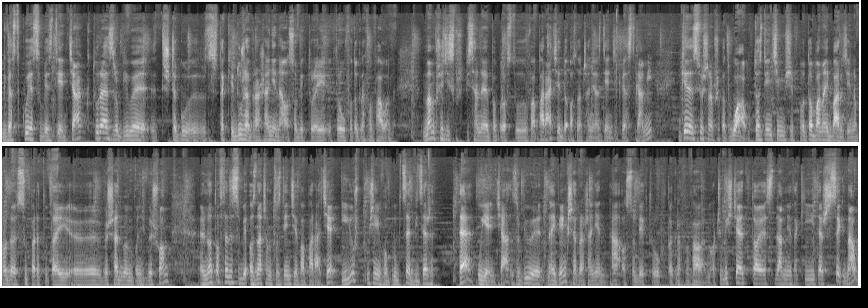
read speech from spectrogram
gwiazdkuję sobie zdjęcia, które zrobiły takie duże wrażenie na osobie, której, którą fotografowałem. Mam przycisk przypisany po prostu w aparacie do oznaczania zdjęć gwiazdkami i kiedy słyszę na przykład wow, to zdjęcie mi się podoba najbardziej, naprawdę super tutaj e, wyszedłem bądź wyszłam, e, no to wtedy sobie oznaczam to zdjęcie w aparacie i już później w obróbce widzę, że te ujęcia zrobiły największe wrażenie na osobie, którą fotografowałem. Oczywiście to jest dla mnie taki też sygnał,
